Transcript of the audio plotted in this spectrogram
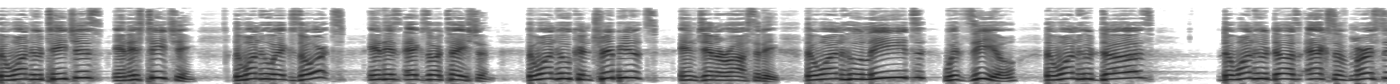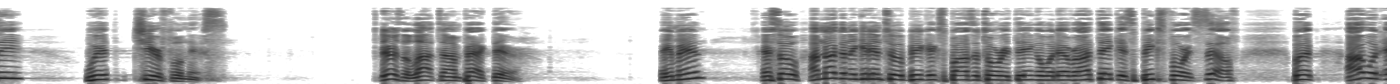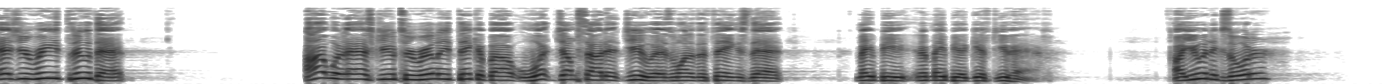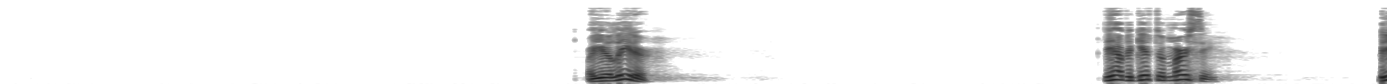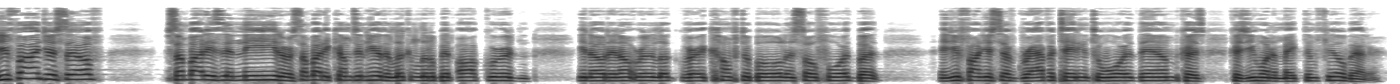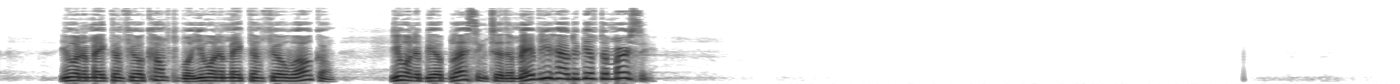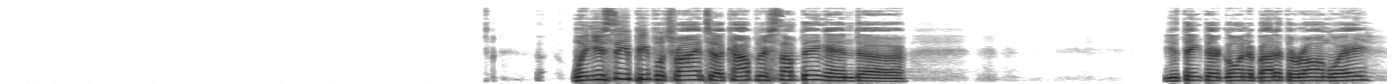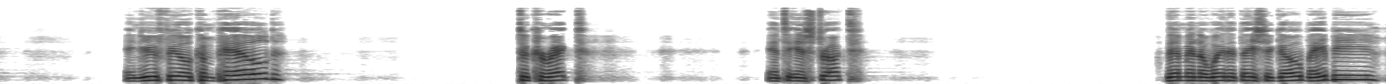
The one who teaches, in his teaching. The one who exhorts, in his exhortation. The one who contributes, in generosity. The one who leads, with zeal. The one who does, the one who does acts of mercy with cheerfulness. There's a lot to unpack there. Amen. And so I'm not going to get into a big expository thing or whatever. I think it speaks for itself. But I would, as you read through that, I would ask you to really think about what jumps out at you as one of the things that may be, it may be a gift you have. Are you an exhorter? Are you a leader? Do you have the gift of mercy? Do you find yourself somebody's in need or somebody comes in here, they're looking a little bit awkward and, you know, they don't really look very comfortable and so forth, but, and you find yourself gravitating toward them because, because you want to make them feel better. You want to make them feel comfortable. You want to make them feel welcome. You want to be a blessing to them. Maybe you have the gift of mercy. When you see people trying to accomplish something and uh, you think they're going about it the wrong way, and you feel compelled to correct and to instruct them in the way that they should go, maybe, I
